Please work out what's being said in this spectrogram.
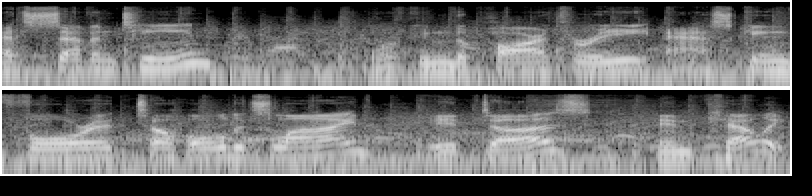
at 17. Working the par three, asking for it to hold its line. It does. And Kelly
